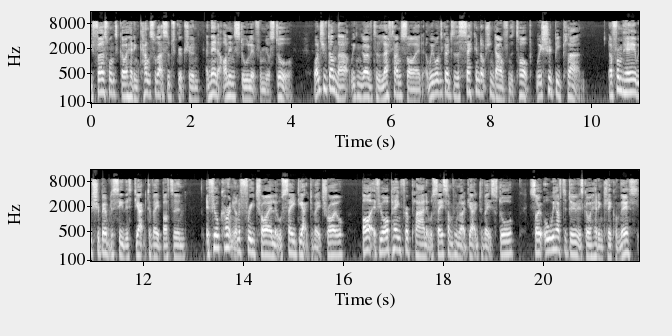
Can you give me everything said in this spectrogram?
you first want to go ahead and cancel that subscription and then uninstall it from your store. Once you've done that, we can go over to the left hand side and we want to go to the second option down from the top, which should be plan. Now from here, we should be able to see this deactivate button. If you're currently on a free trial, it will say deactivate trial. But if you are paying for a plan, it will say something like deactivate store. So all we have to do is go ahead and click on this.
